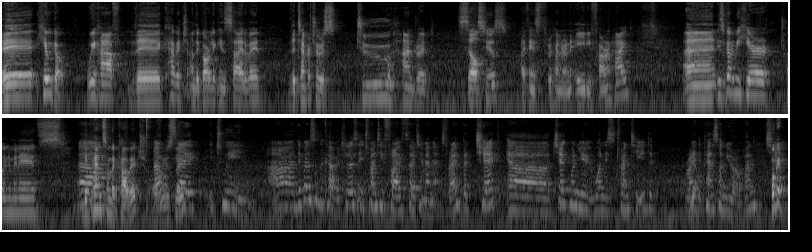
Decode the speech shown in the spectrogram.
uh, here we go. We have the cabbage and the garlic inside of it. The temperature is 200 Celsius. I think it's 380 Fahrenheit. And it's gonna be here 20 minutes. Depends on the cabbage, obviously. I would say between. Uh, depends on the cabbage. Let's say 25, 30 minutes, right? But check, uh, check when you when it's 20, right? Yeah. Depends on your oven. Okay.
